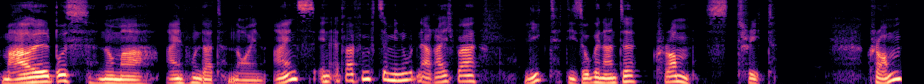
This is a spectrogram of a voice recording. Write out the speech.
Maulbus Nummer 109.1 in etwa 15 Minuten erreichbar liegt die sogenannte Crom Street. Crom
